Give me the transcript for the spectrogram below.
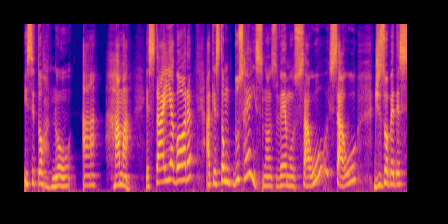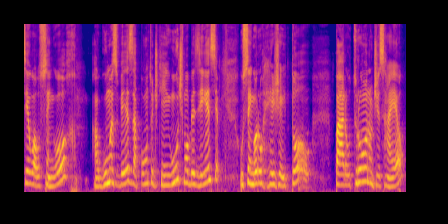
e se tornou a Ramá. Está aí agora a questão dos reis. Nós vemos Saul, Saul desobedeceu ao Senhor algumas vezes a ponto de que em última obediência o Senhor o rejeitou para o trono de Israel.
